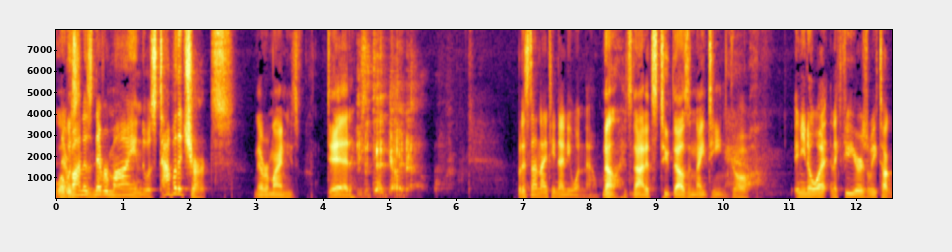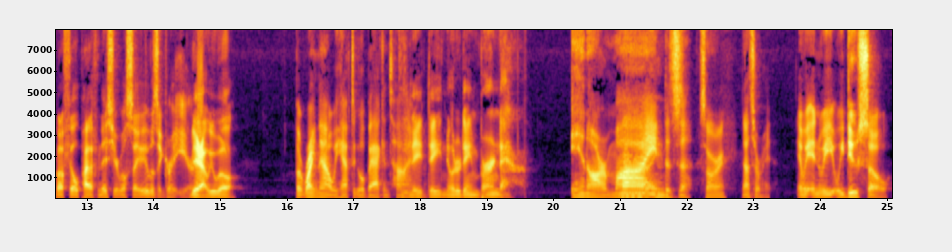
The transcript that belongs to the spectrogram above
What was- Nirvana's Nevermind was top of the charts. Never mind. He's dead. He's a dead guy now. But it's not 1991 now. No, it's not. It's 2019. Oh. And you know what? In a few years, when we talk about a Phil pilot from this year, we'll say it was a great year. Yeah, we will. But right now, we have to go back in time. They, they Notre Dame burned down. in our minds. Sorry. That's all right. And we and we, we do so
